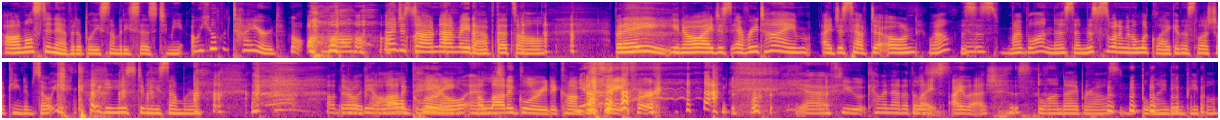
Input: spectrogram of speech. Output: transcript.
almost inevitably somebody says to me, "Oh, you look tired." I just I'm not made up, that's all. But hey, you know, I just every time I just have to own, well, this is my blondness and this is what I'm going to look like in the celestial kingdom. So you got to get used to me somewhere. Oh, there will like be a lot of glory, pale a lot of glory to compensate for, for Yeah. a few coming out of those light eyelashes. blonde eyebrows, blinding people.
